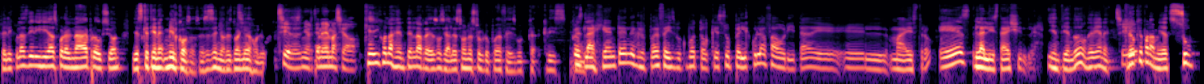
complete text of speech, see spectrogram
Películas dirigidas por él, nada de producción, y es que tiene mil cosas. Ese señor es dueño Sí. de Hollywood. Sí, ese señor tiene demasiado. ¿Qué dijo la gente en las redes sociales o en nuestro grupo de Facebook, Chris? Pues la gente en el grupo de Facebook votó que su película favorita de El Maestro es La lista de Schindler. Y entiendo de dónde viene. Sí. Creo que para mí es su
